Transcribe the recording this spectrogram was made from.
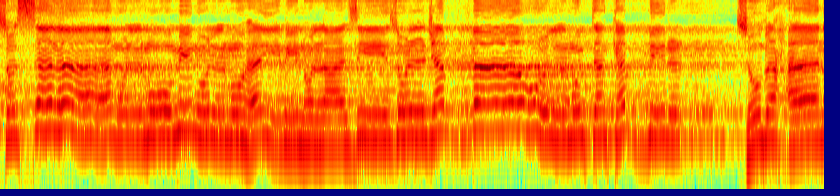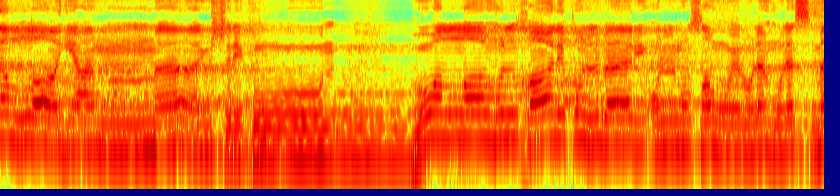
القدوس السلام المؤمن المهيمن العزيز الجبار المتكبر. سبحان الله عما يشركون. هو الله الخالق البارئ المصور له الأسماء.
